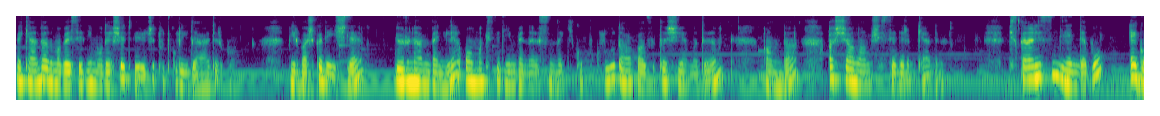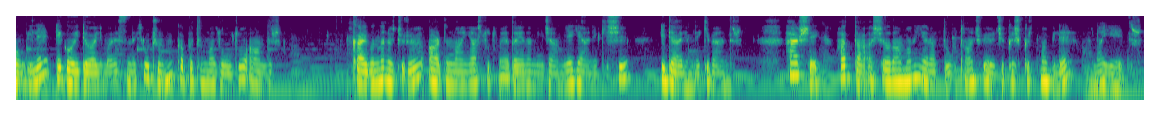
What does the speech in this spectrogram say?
ve kendi adıma beslediğim o dehşet verici tutkulu idealdir bu. Bir başka deyişle görünen ben ile olmak istediğim ben arasındaki kopukluğu daha fazla taşıyamadığım anda aşağılanmış hissederim kendimi. Psikanalizin dilinde bu egom ile ego idealim arasındaki uçurumun kapatılmaz olduğu andır. Kaybından ötürü ardından yas tutmaya dayanamayacağım yegane kişi idealimdeki bendir. Her şey hatta aşağılanmanın yarattığı utanç verici kışkırtma bile buna yeğdir.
